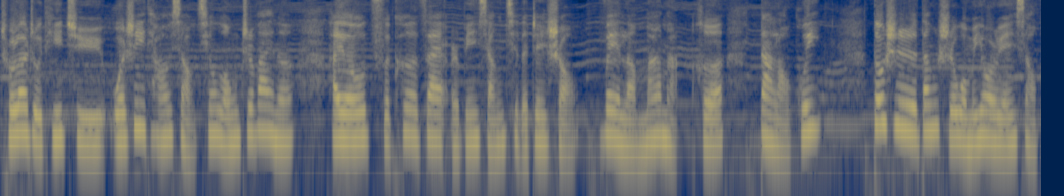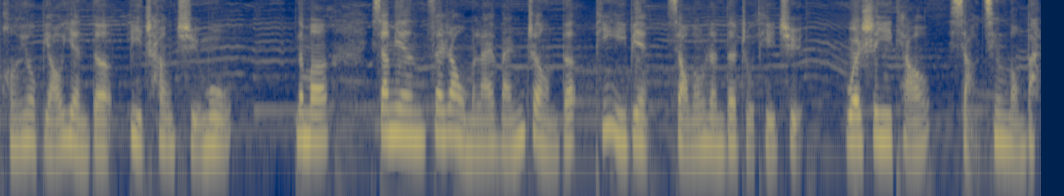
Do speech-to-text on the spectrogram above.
除了主题曲《我是一条小青龙》之外呢，还有此刻在耳边响起的这首《为了妈妈》和《大老龟》，都是当时我们幼儿园小朋友表演的必唱曲目。那么。下面再让我们来完整的听一遍《小龙人》的主题曲，《我是一条小青龙》吧。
